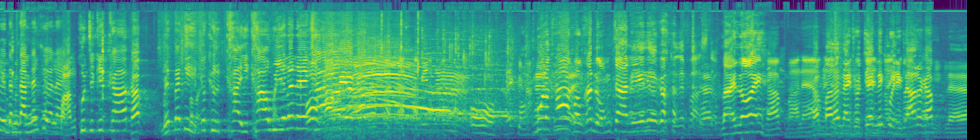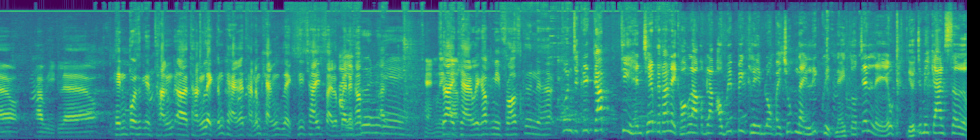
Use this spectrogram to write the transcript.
คือดำๆนั่นคืออะไร คุณจะคิดครับ ครับ เม็ดแม่ที่เห็นก็คือไข่คาเวียร์นั่นเองโอ้ครัคาบ เวียร์ครับโอ้มูลค่าของขนมจานนี้นี่ก็หลายร้อยครับมาแล้วครับมาแล้วไนโตรเจนลิควิดอีกแล้วนะครับ อีกแล้ว เอาอีกแล้ว เห็นโปรตุเกสถังเอ่อถังเหล็กน้ำแข็งอะถังน้ำแข็งเหล็กที่ใช้ใส่ลงไปนะครับแข็งเลยใช่ครับแข็งเลยครับ มีฟรอสขึ้นนะฮะ คุณจะคิดครับ ที่เห็นเชฟกระทะเหล็กของเรากำลังเอาวิปปิ้งครีมลงไปชุบในลิควิดในตัวเจนเหลว เดี๋ยวจะมีการเสิร์ฟ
